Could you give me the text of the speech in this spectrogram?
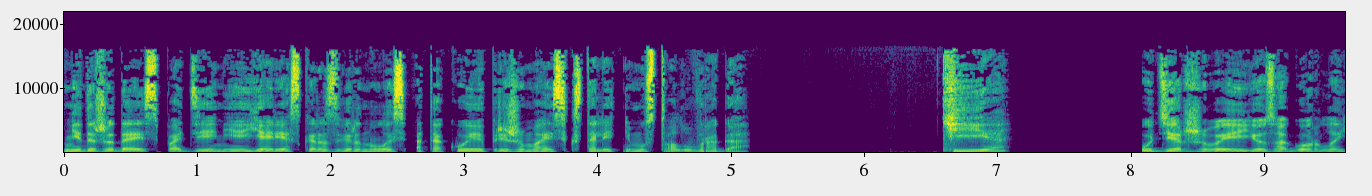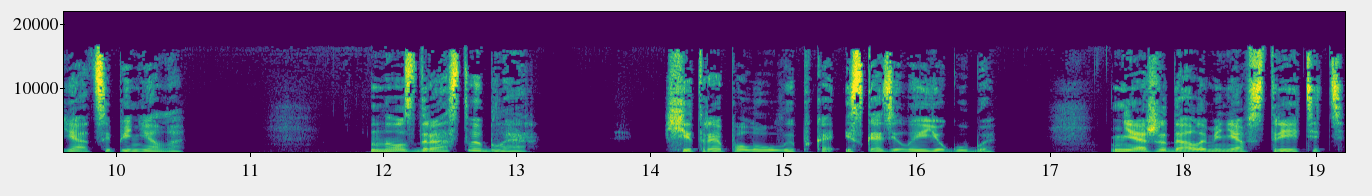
Не дожидаясь падения, я резко развернулась, атакуя и прижимаясь к столетнему стволу врага. «Кия?» Удерживая ее за горло, я оцепенела. «Ну, здравствуй, Блэр». Хитрая полуулыбка исказила ее губы. «Не ожидала меня встретить?»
